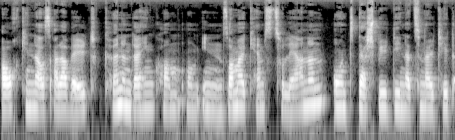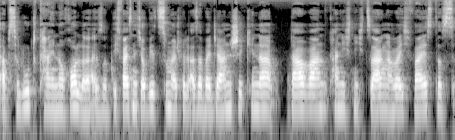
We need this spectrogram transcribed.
auch Kinder aus aller Welt können dahin kommen, um in Sommercamps zu lernen. Und da spielt die Nationalität absolut keine Rolle. Also ich weiß nicht, ob jetzt zum Beispiel aserbaidschanische Kinder da waren, kann ich nicht sagen, aber ich weiß, dass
